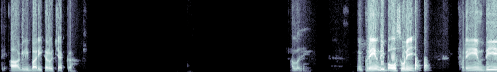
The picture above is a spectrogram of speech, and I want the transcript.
ਤੇ ਆ ਅਗਲੀ ਬਾਰੀ ਕਰੋ ਚੈੱਕ ਆ ਲਓ ਜੀ। ਇਹ ਫਰੇਮ ਦੀ ਬਹੁਤ ਸੋਹਣੀ ਹੈ। ਫਰੇਮ ਦੀ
